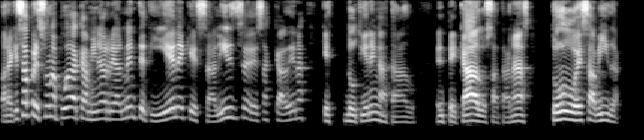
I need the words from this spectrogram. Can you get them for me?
Para que esa persona pueda caminar realmente, tiene que salirse de esas cadenas que lo tienen atado. El pecado, Satanás, toda esa vida.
